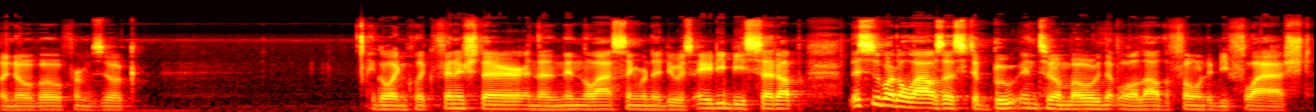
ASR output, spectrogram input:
Lenovo, from Zuk. go ahead and click finish there, and then, then the last thing we're to do is ADB setup. This is what allows us to boot into a mode that will allow the phone to be flashed.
